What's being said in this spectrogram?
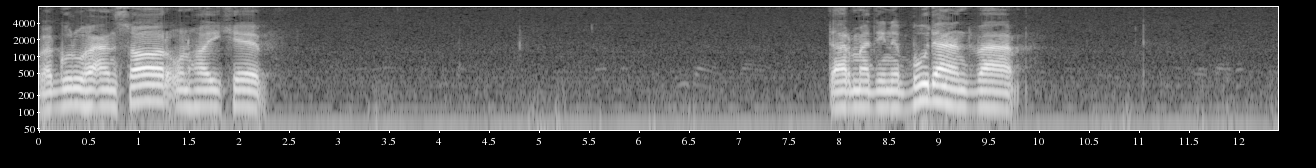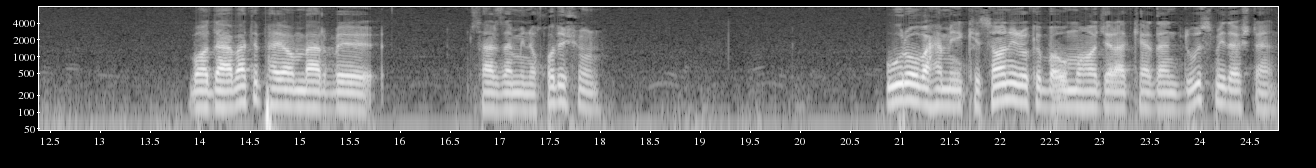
و گروه انصار اونهایی که در مدینه بودند و با دعوت پیامبر به سرزمین خودشون او رو و همه کسانی رو که با او مهاجرت کردن دوست می داشتن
